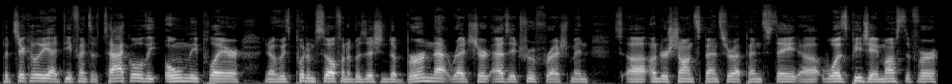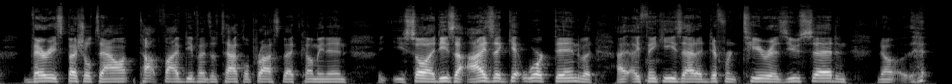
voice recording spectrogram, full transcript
particularly at defensive tackle. The only player, you know, who's put himself in a position to burn that red shirt as a true freshman uh, under Sean Spencer at Penn State uh, was PJ Mustipher. Very special talent, top five defensive tackle prospect coming in. You saw Adisa Isaac get worked in, but I, I think he's at a different tier, as you said. And, you know,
